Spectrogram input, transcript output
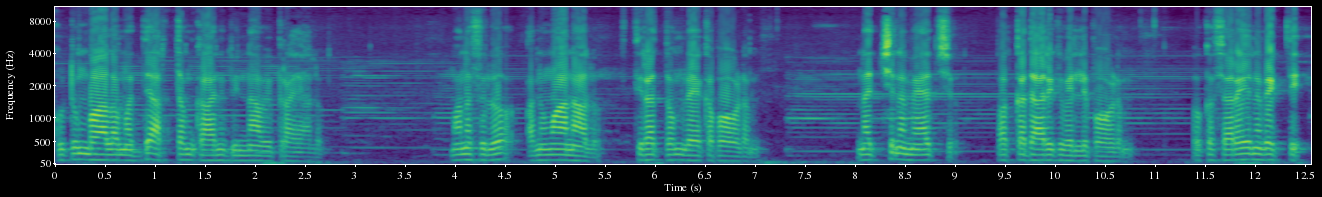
కుటుంబాల మధ్య అర్థం కాని భిన్నాభిప్రాయాలు. మనసులో అనుమానాలు స్థిరత్వం లేకపోవడం నచ్చిన మ్యాచ్ పక్కదారికి వెళ్ళిపోవడం ఒక సరైన వ్యక్తి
